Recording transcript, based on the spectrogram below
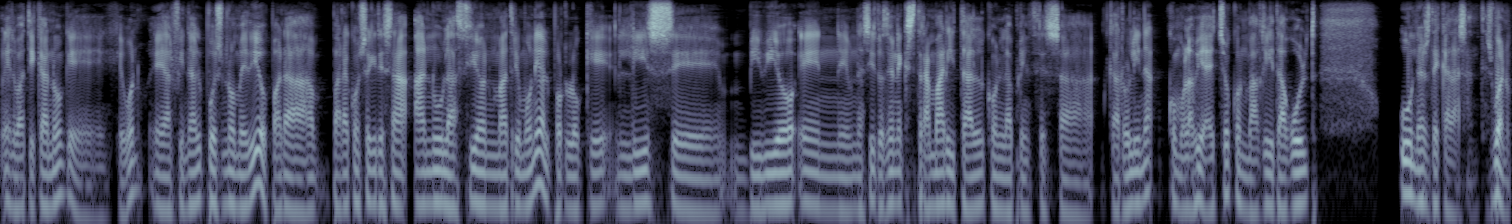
El Vaticano, que, bueno, eh, al final pues no medió para, para, conseguir esa anulación matrimonial, por lo que Liz eh, vivió en una situación extramarital con la princesa Carolina, como lo había hecho con Magida Gult unas décadas antes. Bueno,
